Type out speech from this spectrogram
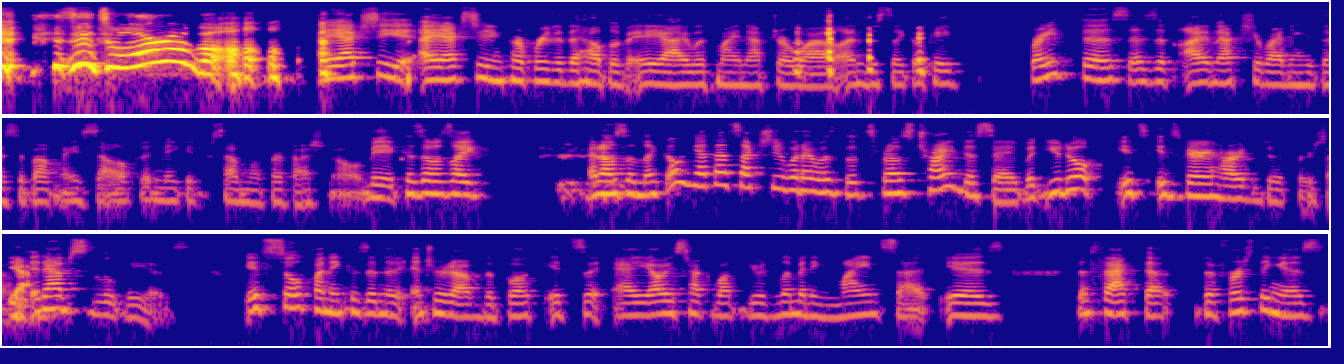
it's horrible I actually I actually incorporated the help of AI with mine after a while. I'm just like, okay, write this as if I'm actually writing this about myself and make it sound more professional. Because I was like, and also I'm like, oh yeah, that's actually what I was that's what I was trying to say. But you don't, it's it's very hard to do it for yourself. Yeah. It absolutely is. It's so funny because in the intro of the book, it's I always talk about your limiting mindset is the fact that the first thing is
